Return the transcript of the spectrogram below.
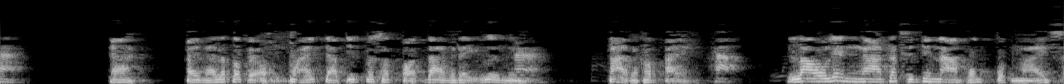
ฮะนะไปไหนแล้วก็ไปออกหมายจับยึดพาสปอร์ตได้ไม่ได้อีกเรื่องหนึ่งอ่าป้ายไปเข้าไปครับเราเล่นงานทักษิณในนามของกฎหมายศ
